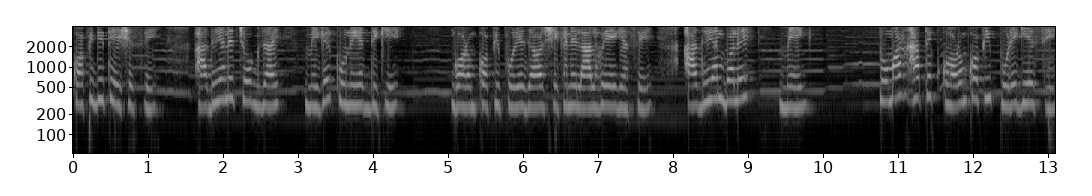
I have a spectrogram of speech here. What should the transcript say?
কফি দিতে এসেছে। আদ্রিয়ানের চোখ যায় মেঘের কোণের দিকে। গরম কফি পড়ে যাওয়ার সেখানে লাল হয়ে গেছে। আদ্রিয়ান বলে, মেঘ তোমার হাতে গরম কফি পড়ে গিয়েছে।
